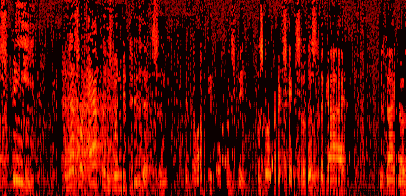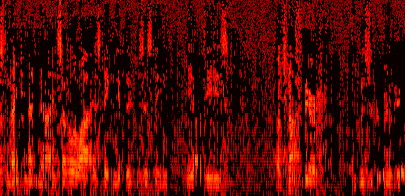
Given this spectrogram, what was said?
speed. And that's what happens when you do this. And a lot of people on speed. Let's go to our next case. So this is the guy who was diagnosed in 1999, several lies, taking existing ARVs, tenofovir, and boosted the Revere.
